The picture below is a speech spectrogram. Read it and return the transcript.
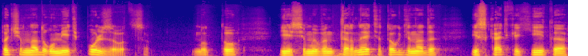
то, чем надо уметь пользоваться. Вот то, если мы в интернете, то, где надо искать какие-то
